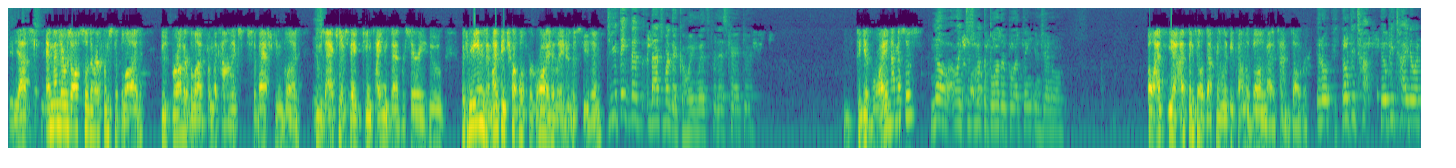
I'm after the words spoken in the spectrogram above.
52. Yes, and then there was also the reference to Blood, whose brother Blood from the comics, Sebastian Blood, who's actually a big Teen Titans adversary, who, which means it might be trouble for Roy later this season. Do you think that that's what they're going with for this character? To give Roy a nemesis? No, like just with the Blood or Blood thing in general. Oh, I yeah, I think he'll definitely become a villain by the time it's over. It'll he'll be tied he'll be tied to a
